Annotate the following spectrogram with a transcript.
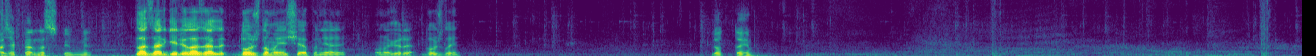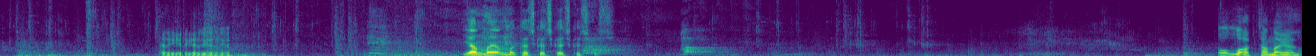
Bacaklarına sıkıyorum bir. Lazer geliyor. Lazerle dojlamayı şey yapın yani. Ona göre dojlayın. Pilottayım. Gel gel gel gel gel. Yanma yanma. Kaç kaç kaç kaç kaç. Allah bir tane daha geldi.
